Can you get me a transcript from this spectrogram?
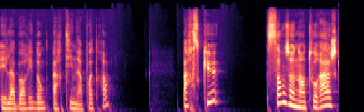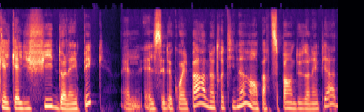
élaboré donc par Tina Poitras, parce que sans un entourage qu'elle qualifie d'olympique, elle, elle sait de quoi elle parle, notre Tina, en participant à deux Olympiades,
